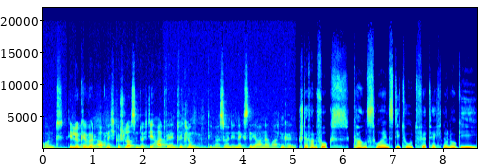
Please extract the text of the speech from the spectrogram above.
Und die Lücke wird auch nicht geschlossen durch die Hardwareentwicklung, die wir so in den nächsten Jahren erwarten können. Stefan Fuchs, Karlsruher Institut für Technologie.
